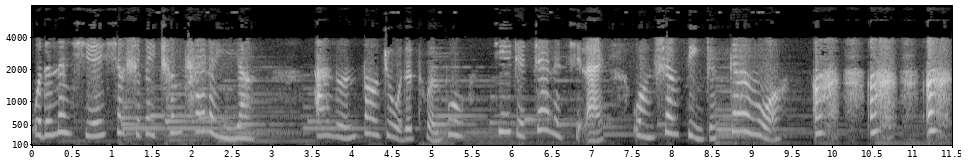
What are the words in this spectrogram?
我的嫩穴像是被撑开了一样。阿伦抱住我的臀部，接着站了起来，往上顶着干我。啊啊啊！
